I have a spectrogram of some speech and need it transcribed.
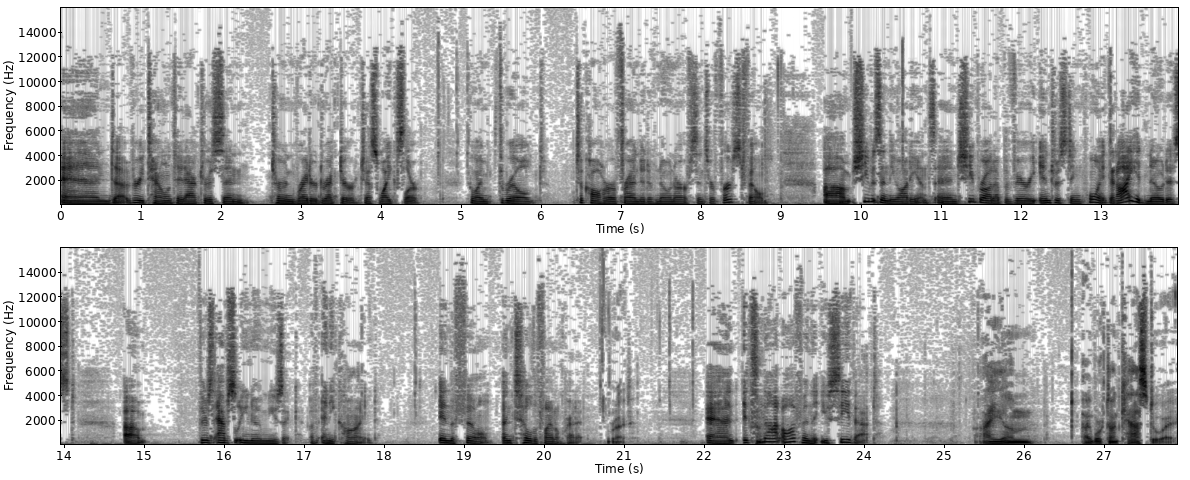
And a very talented actress and turned writer-director, Jess Weixler, who I'm thrilled to call her a friend and have known her since her first film. Um, she was in the audience, and she brought up a very interesting point that I had noticed. Um, there's absolutely no music of any kind in the film until the final credit. Right. And it's not often that you see that. I um, I worked on Castaway,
